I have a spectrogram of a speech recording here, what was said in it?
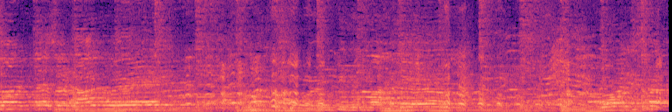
Dark desert highway. my hair.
